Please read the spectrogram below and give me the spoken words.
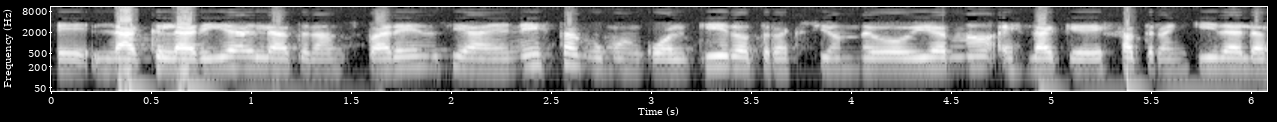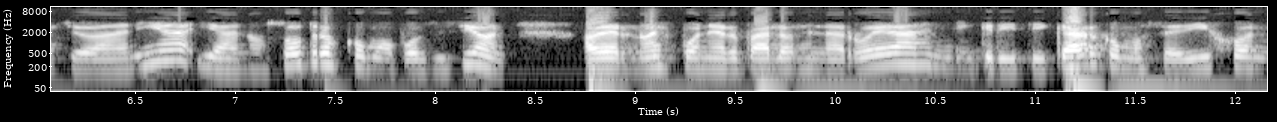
eh, la claridad y la transparencia en esta, como en cualquier otra acción de gobierno, es la que deja tranquila a la ciudadanía y a nosotros como oposición. A ver, no es poner palos en la rueda ni criticar, como se dijo en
